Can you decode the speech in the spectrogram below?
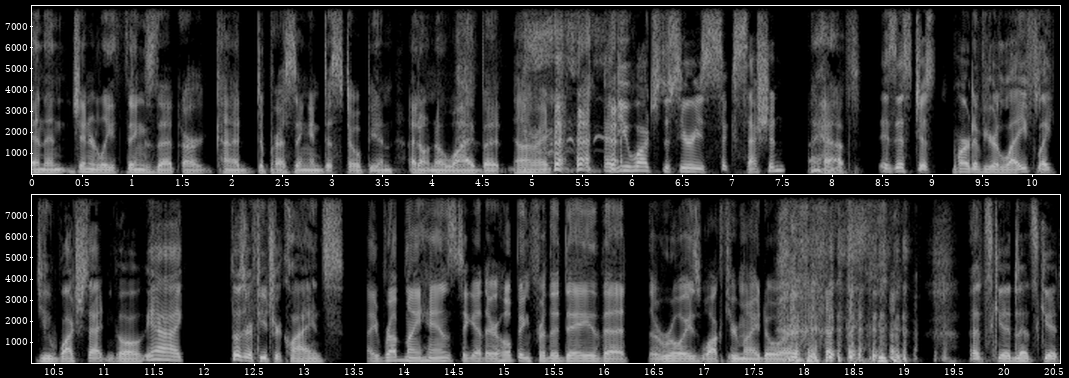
And then generally things that are kind of depressing and dystopian. I don't know why, but All right. Have you watched the series Succession? I have. Is this just part of your life? Like, do you watch that and go, yeah, I, those are future clients? I rub my hands together, hoping for the day that the Roys walk through my door. That's good. That's good.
